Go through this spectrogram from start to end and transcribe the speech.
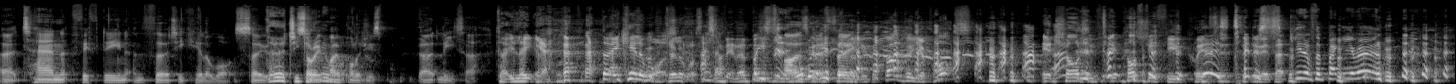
uh, 10, 15, and 30 kilowatts. So 30 sorry, my apologies. Uh, litre. 30 litre. Yeah. 30 kilowatts. That's a bit of a beast. I was going to say, you could, That'll your pots. it, charged you, it cost you a few quid to, to do it. But- skin off the back of your hand.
